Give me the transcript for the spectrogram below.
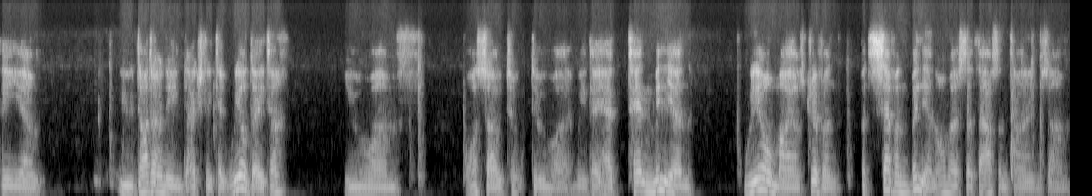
the um, you not only actually take real data, you um, also to do uh, we they had 10 million real miles driven, but 7 billion, almost a thousand times um,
